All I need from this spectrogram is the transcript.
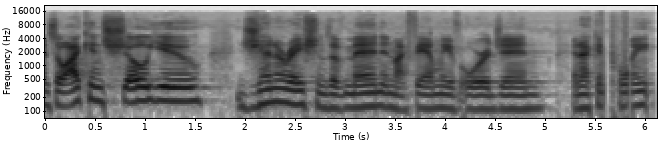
And so I can show you generations of men in my family of origin, and I can point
